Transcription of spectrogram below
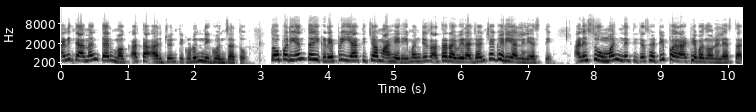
आणि त्यानंतर मग आता अर्जुन तिकडून निघून जातो. तोपर्यंत इकडे प्रिया तिच्या माहेरी म्हणजेच आता रविराजांच्या घरी आलेली असते. आणि सुमनने तिच्यासाठी पराठे बनवलेले असतात.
